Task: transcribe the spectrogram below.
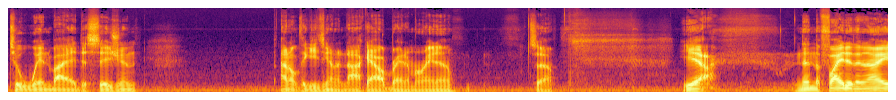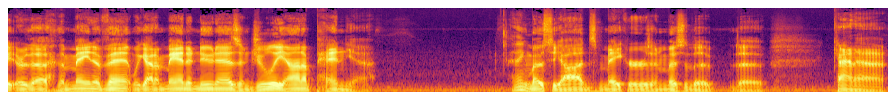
to win by a decision. I don't think he's going to knock out Brandon Moreno. So, yeah. And then the fight of the night, or the, the main event, we got Amanda Nunes and Juliana Pena. I think most of the odds makers and most of the, the kind of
